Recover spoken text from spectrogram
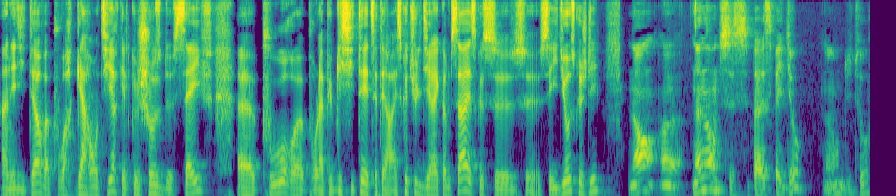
un éditeur va pouvoir garantir quelque chose de safe euh, pour euh, pour la publicité, etc. Est-ce que tu le dirais comme ça? Est-ce que c'est idiot ce que je dis? Non, euh, non, non, c'est pas pas idiot, non, du tout.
